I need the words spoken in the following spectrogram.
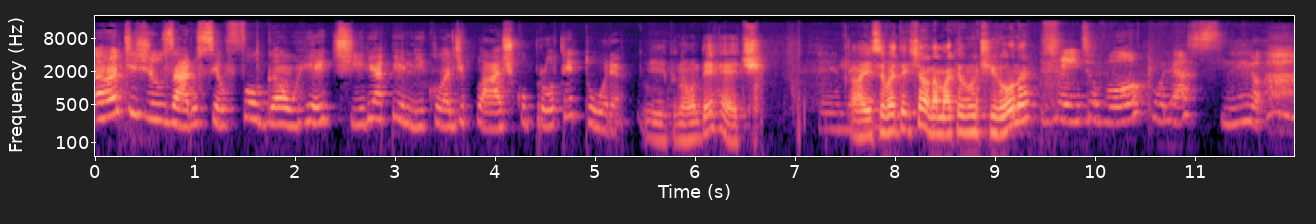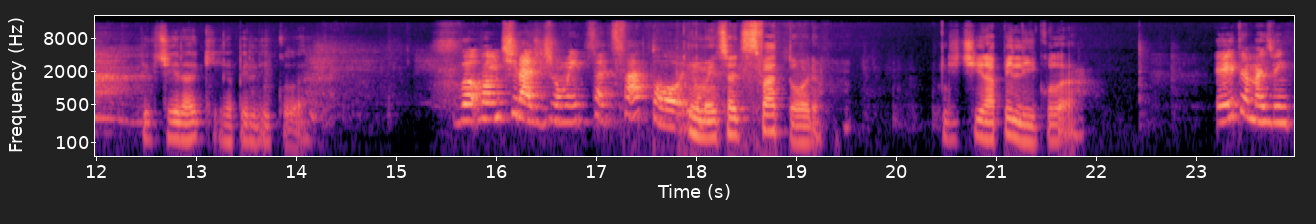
Antes de usar o seu fogão, retire a película de plástico protetora. Ih, não derrete. É, né? Aí você vai ter que tirar. Da máquina não tirou, né? Gente, eu vou olhar assim, ó. Tem que tirar aqui a película. Vamos tirar, gente, momento satisfatório. Momento satisfatório. De tirar a película. Eita, mas vem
